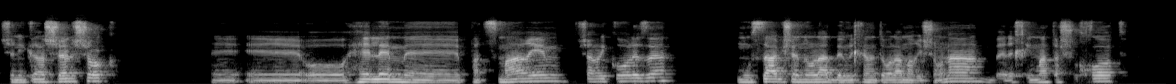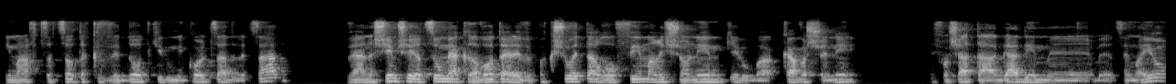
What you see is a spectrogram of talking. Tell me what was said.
שנקרא של שוק, אה, אה, או הלם אה, פצמ"רים, אפשר לקרוא לזה. מושג שנולד במלחמת העולם הראשונה, בלחימת השוחות, עם ההפצצות הכבדות כאילו מכל צד וצד, ואנשים שיצאו מהקרבות האלה ופגשו את הרופאים הראשונים כאילו בקו השני, איפה שהתאג"דים אה, בעצם היו,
